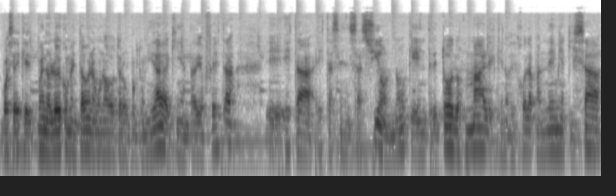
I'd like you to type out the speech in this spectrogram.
Vos sabés que, bueno, lo he comentado en alguna otra oportunidad aquí en Radio Festa, eh, esta, esta sensación, ¿no? Que entre todos los males que nos dejó la pandemia, quizá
